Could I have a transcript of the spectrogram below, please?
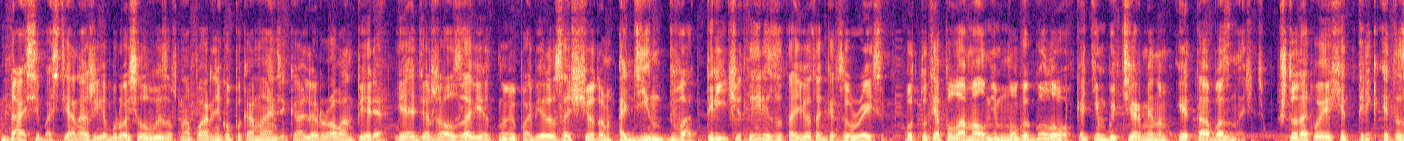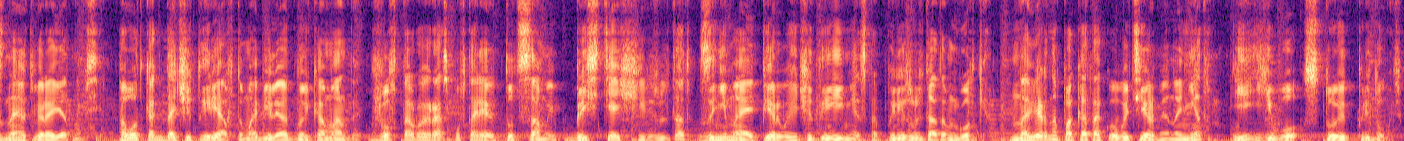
Да, Себастьян Ажье бросил вызов напарнику по команде Калли Рованпере и одержал заветную победу со счетом 1-2-3-4 за Toyota Gazoo Racing. Вот тут я поломал немного голову, каким бы термином это обозначить. Что такое хет-трик, это знают, вероятно, все. А вот когда четыре автомобиля одной команды во второй раз повторяют тот самый блестящий результат, занимая первые четыре места по результатам гонки, наверное, пока такого термина нет, и его стоит придумать.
